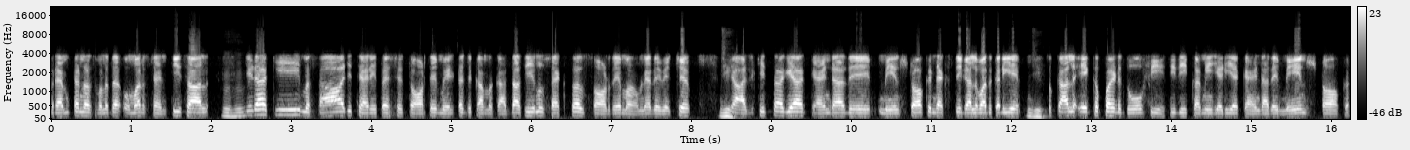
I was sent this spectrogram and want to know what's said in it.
ਬਰੈਂਪਟਨ ਨਾਲ ਸੰਬੰਧਿਤ ਹੈ ਉਮਰ 37 ਸਾਲ। ਜਿਹੜਾ ਕਿ ਮਸਾਜ ਥੈਰੇਪਿਸਟ ਦੇ ਤੌਰ ਤੇ ਮਿਲਟਨ 'ਚ ਕੰਮ ਕਰਦਾ ਸੀ ਇਹਨੂੰ ਸੈਕਸੁਅਲ ਅਸੌਲਟ ਦੇ ਮਾਮਲਿਆਂ ਦੇ ਵਿੱਚ ਚਾਰਜ ਕੀਤਾ ਗਿਆ ਕੈਨੇਡਾ ਦੇ ਮੇਨ ਸਟਾਕ ਇੰਡੈਕਸ ਦੀ ਗੱਲਬਾਤ ਕਰੀਏ ਤਾਂ ਕੱਲ 1.2 ਫੀਸਦੀ ਦੀ ਕਮੀ ਜਿਹੜੀ ਹੈ ਕੈਨੇਡਾ ਦੇ ਮੇਨ ਸਟਾਕ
